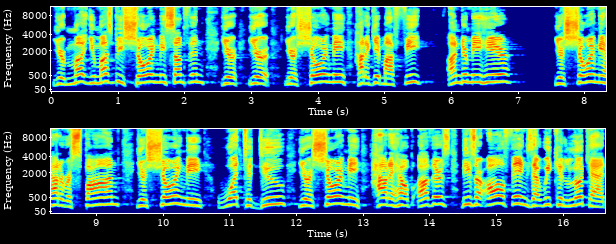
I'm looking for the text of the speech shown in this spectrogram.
you're mu- you must be showing me something. You're, you're, you're showing me how to get my feet under me here. You're showing me how to respond. You're showing me what to do. You're showing me how to help others. These are all things that we can look at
